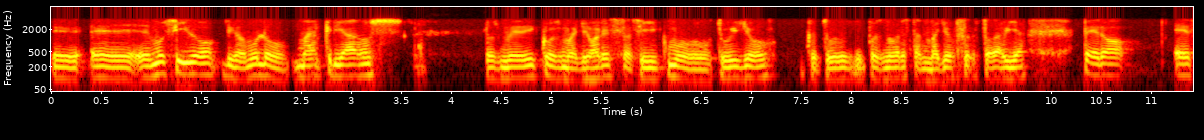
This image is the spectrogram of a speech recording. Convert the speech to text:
eh, eh, hemos sido, digámoslo, mal criados los médicos mayores, así como tú y yo, que tú pues no eres tan mayor todavía, pero es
